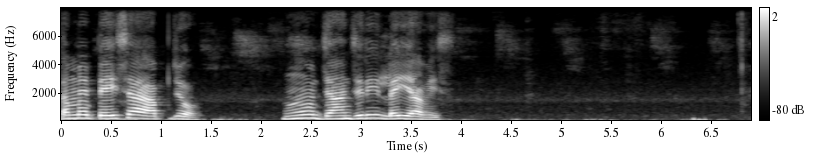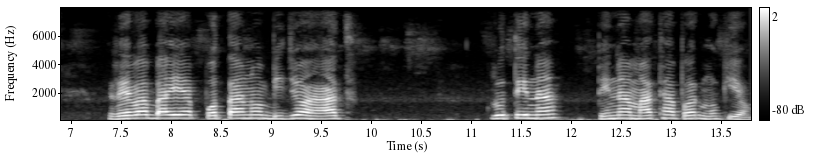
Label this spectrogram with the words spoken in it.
તમે પૈસા આપજો. હું ઝાંઝરી લઈ આવીશ. રેવાબાઈએ પોતાનો બીજો હાથ કૃતિના ભીના માથા પર મૂક્યો.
